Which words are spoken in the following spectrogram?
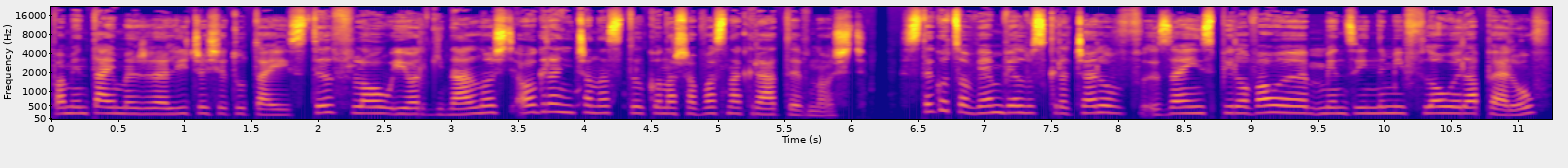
pamiętajmy, że liczy się tutaj styl flow i oryginalność, a ogranicza nas tylko nasza własna kreatywność. Z tego co wiem, wielu scratcherów zainspirowały m.in. flowy raperów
